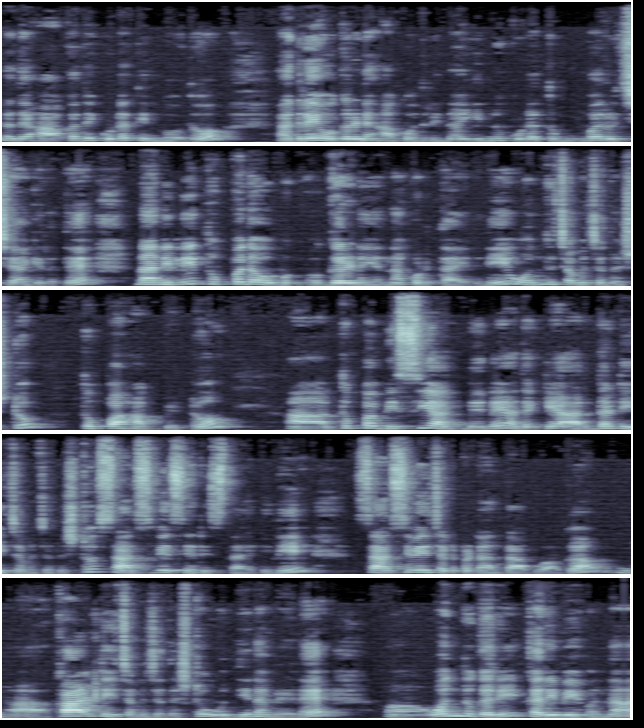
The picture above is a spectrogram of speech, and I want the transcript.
ಇಲ್ಲದೆ ಹಾಕದೆ ಕೂಡ ತಿನ್ಬೋದು. ಆದರೆ ಒಗ್ಗರಣೆ ಹಾಕೋದ್ರಿಂದ ಇನ್ನೂ ಕೂಡ ತುಂಬ ರುಚಿಯಾಗಿರುತ್ತೆ. ನಾನಿಲ್ಲಿ ತುಪ್ಪದ ಒಗ್ಗರಣೆಯನ್ನು ಕೊಡ್ತಾ ಇದ್ದೀನಿ. ಒಂದು ಚಮಚದಷ್ಟು ತುಪ್ಪ ಹಾಕಿಬಿಟ್ಟು ತುಪ್ಪ ಬಿಸಿ ಆದಮೇಲೆ ಅದಕ್ಕೆ ಅರ್ಧ ಟೀ ಚಮಚದಷ್ಟು ಸಾಸಿವೆ ಸೇರಿಸ್ತಾ ಇದ್ದೀನಿ. ಸಾಸಿವೆ ಚಟಪಟ ಅಂತ ಆಗುವಾಗ ಕಾಲು ಟೀ ಚಮಚದಷ್ಟು ಉದ್ದಿನ ಬೇಳೆ ಒಂದು ಗರಿ ಕರಿಬೇವನ್ನು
